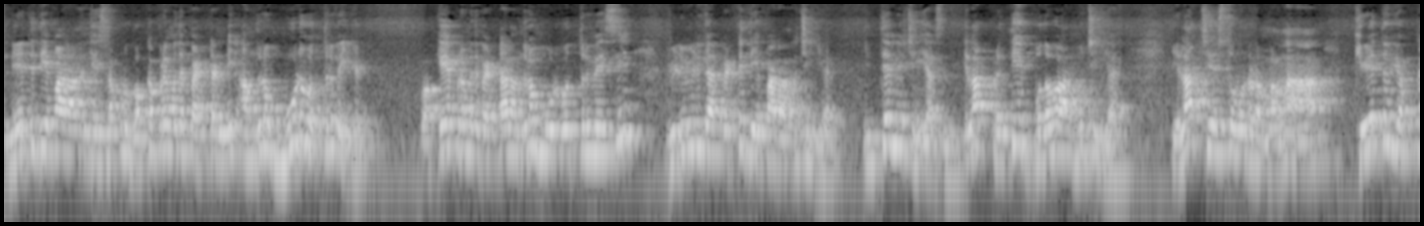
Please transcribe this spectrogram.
నేతి దీపారాధన చేసినప్పుడు ఒక్క ప్రమిద పెట్టండి అందులో మూడు ఒత్తులు వేయండి. ఒకే ప్రమిద పెట్టాలి అందులో మూడు ఒత్తులు వేసి విడివిడిగా పెట్టి దీపారాధన చెయ్యాలి. ఇంతే మీరు చేయాల్సింది ఇలా ప్రతి బుధవారము చెయ్యాలి. ఇలా చేస్తూ ఉండడం వలన కేతు యొక్క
